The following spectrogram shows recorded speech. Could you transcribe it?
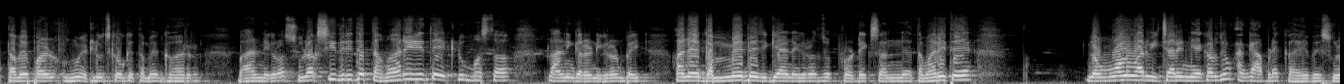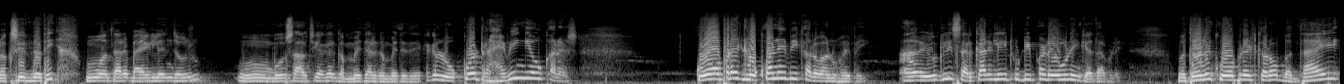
તમે પણ, હું એટલું જ કહું કે તમે ઘર બહાર નીકળો. સુરક્ષિત રીતે, તમારી રીતે એટલું મસ્ત પ્લાનિંગ કરો નીકળો ને ભાઈ અને ગમે તે જગ્યાએ નીકળો છો પ્રોટેક્શન ને, તમારી રીતે નવ્વાણું વાર વિચારીને નહીં કરજો, કારણ કે આપણે કહે ભાઈ સુરક્ષિત નથી. હું અત્યારે બાઇક લઈને જાઉં છું. હું બહુ સાવચી કારણ કે ગમે ત્યારે ગમે તે કારણ કે લોકો ડ્રાઇવિંગ એવું કરે છે. કોઓપરેટ લોકોને બી કરવાનું હોય ભાઈ. આ એકલી સરકારી લઈ તૂટી પડે એવું નહીં કહેતા આપણે. બધાને કોઓપરેટ કરો બધાએ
